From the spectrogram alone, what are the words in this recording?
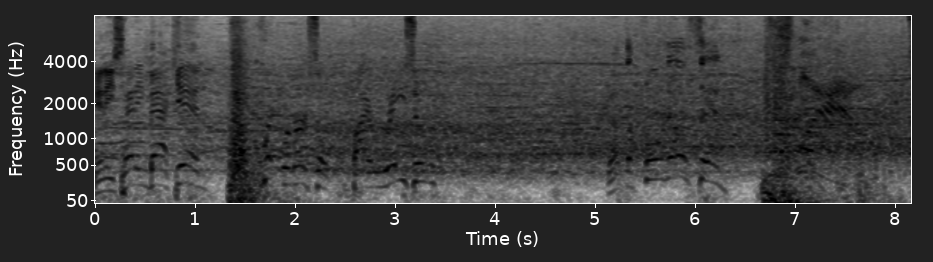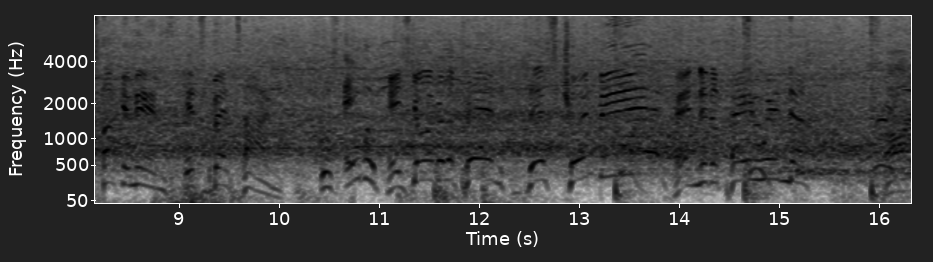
And he's heading back in. A quick reversal by Razor. Got the full Nelson. Slam! Tuck him in. It's bedtime. Was able to. He's going for the pin. This could be it. Into the pay window. Ah,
